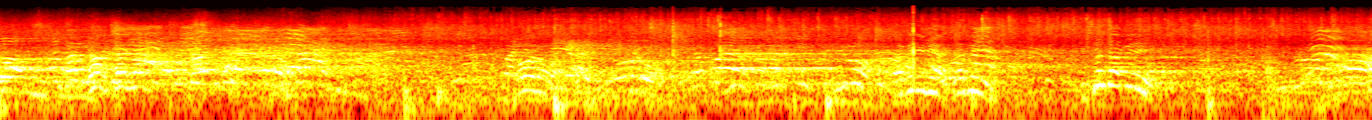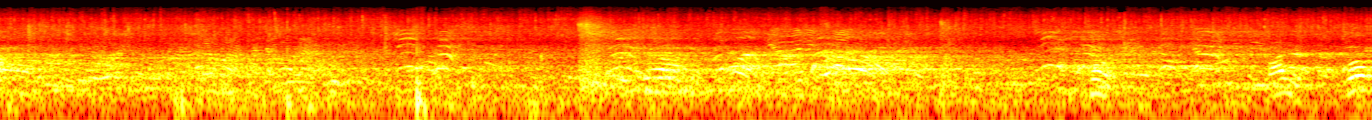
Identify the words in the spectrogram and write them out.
Да, да, да. Здорово. Забери мяч, забери. Еще забери. Гол. Палец. Гол.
